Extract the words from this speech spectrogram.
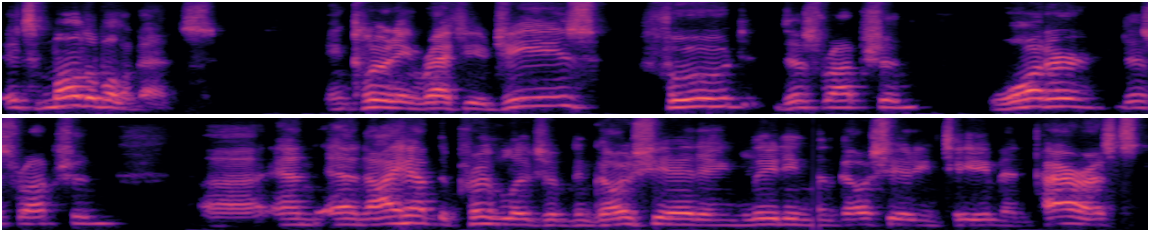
it's multiple events, including refugees, food disruption, water disruption. Uh, and, and I had the privilege of negotiating, leading the negotiating team in Paris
